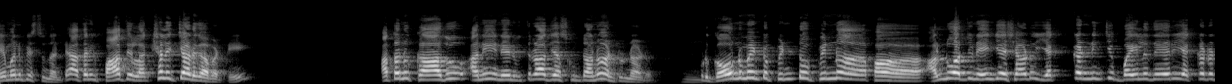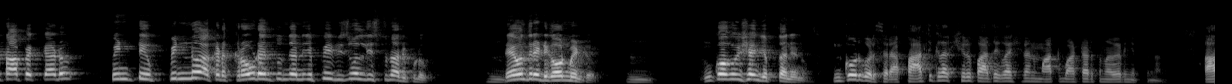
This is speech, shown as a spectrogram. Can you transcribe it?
ఏమనిపిస్తుందంటే అతనికి పాతి లక్షలు ఇచ్చాడు కాబట్టి అతను కాదు అని నేను విత్డ్రా చేసుకుంటాను అంటున్నాడు. ఇప్పుడు government pin to pin Allu Arjun ఏం చేశాడు? ఎక్కడి నుంచి బయలుదేరి ఎక్కడ టాప్ ఎక్కాడు? పిన్ టు పిన్ అక్కడ క్రౌడ్ ఎంత ఉంది అని చెప్పి విజువల్ తీస్తున్నారు ఇప్పుడు. రేవంత్ రెడ్డి గవర్నమెంట్. ఇంకొక విషయం చెప్తా నేను. ఇంకోటి కూడా సార్ ఆ పాతిక లక్షలు పాతిక లక్షలు అని మాట మాట్లాడుతున్నారు అని చెప్తున్నాను. ఆ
